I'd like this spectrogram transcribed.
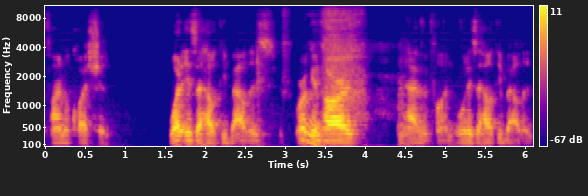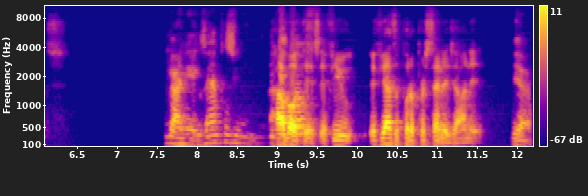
the final question. What is a healthy balance? Working Oof. hard and having fun. What is a healthy balance? You got any examples? You, you How about of? this? If you if you had to put a percentage on it, Yeah.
